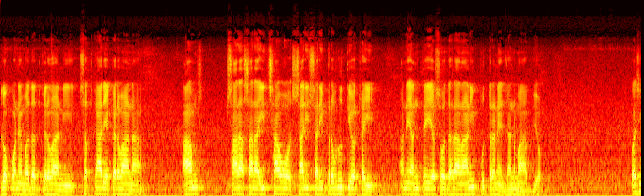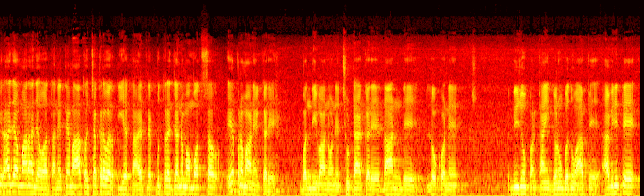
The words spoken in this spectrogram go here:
લોકોને મદદ કરવાની, સત્કાર્ય કરવાના. આમ સારા સારા ઈચ્છાઓ, સારી સારી પ્રવૃત્તિઓ થઈ અને અંતે યશોધરા રાણી પુત્રને જન્મ આપ્યો. પછી રાજા મહારાજાઓ હતા ને તેમાં આ તો ચક્રવર્તી હતા, એટલે પુત્ર જન્મ મહોત્સવ એ પ્રમાણે કરે. બંદીવાનોને છૂટા કરે, દાન દે, લોકોને બીજું પણ કાંઈ ઘણું બધું આપે. આવી રીતે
